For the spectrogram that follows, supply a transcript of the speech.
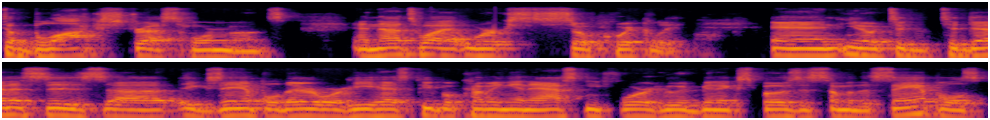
to block stress hormones. And that's why it works so quickly. And you know, to, to Dennis's uh, example there, where he has people coming in asking for it who had been exposed to some of the samples.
